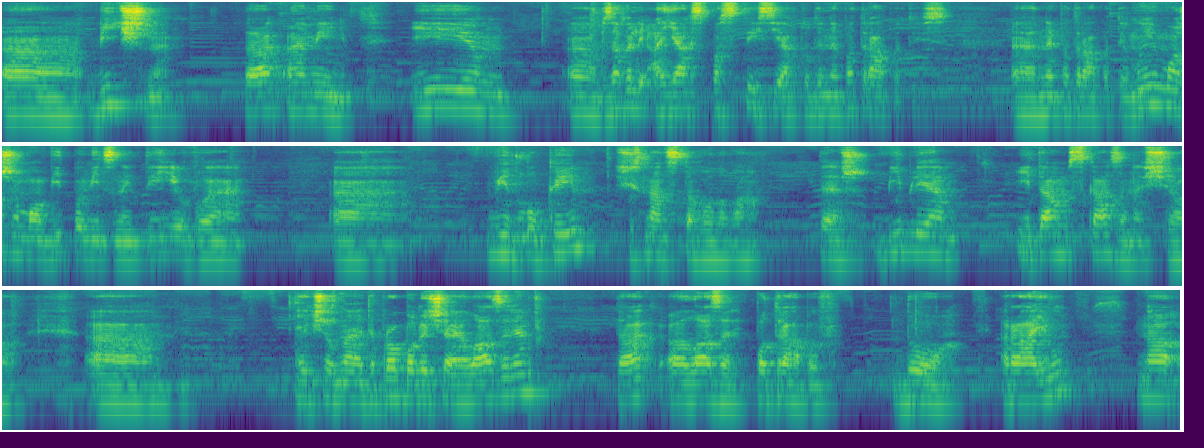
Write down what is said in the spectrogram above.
е, вічне. Так, амінь. І е, взагалі, а як спастись, як туди не потрапитись? Е, не потрапити? Ми можемо відповідь знайти в е, від Луки, 16 голова. Теж Біблія, і там сказано, що якщо знаєте про богача і Лазаря, так, Лазар потрапив до раю на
